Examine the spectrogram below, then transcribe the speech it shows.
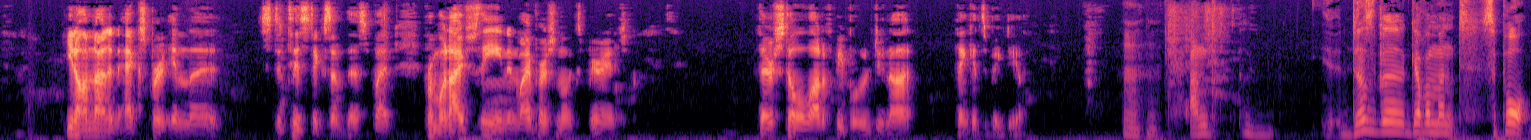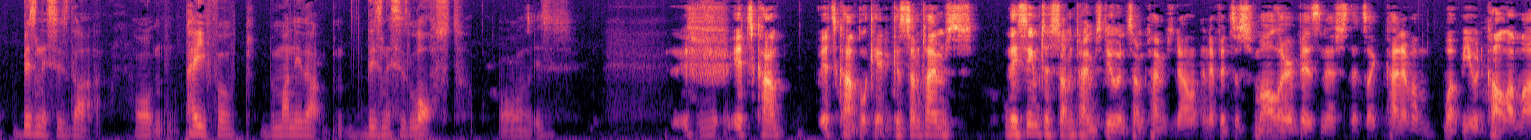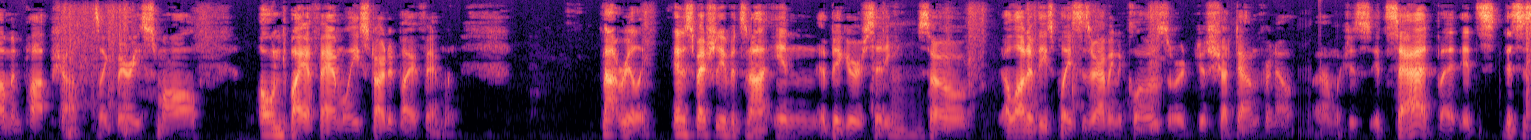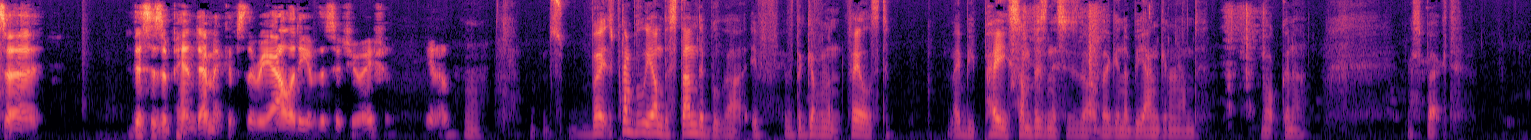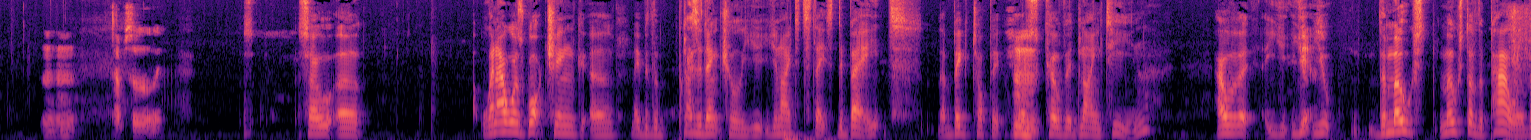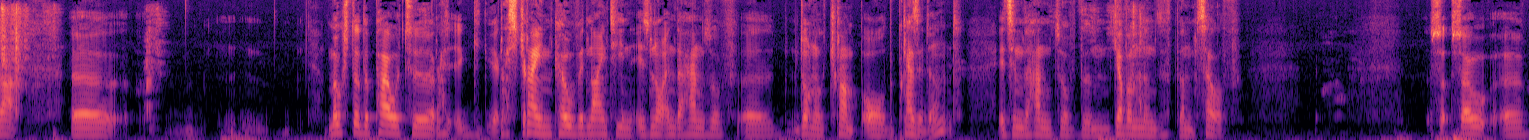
you know i'm not an expert in the statistics of this but from what i've seen in my personal experience there's still a lot of people who do not think it's a big deal. Mm-hmm. and does the government support businesses that or pay for the money that businesses lost? Or is, is it... it's comp it's complicated because sometimes they seem to sometimes do and sometimes don't. And if it's a smaller business that's like kind of a what you would call a mom and pop shop, it's like very small, owned by a family, started by a family. Not really, and especially if it's not in a bigger city. Mm-hmm. So a lot of these places are having to close or just shut down for now, um, which is it's sad, but it's this is a this is a pandemic. It's the reality of the situation, you know. Mm. But it's probably understandable that if, if the government fails to maybe pay some businesses that they're going to be angry and not going to respect. Mm-hmm. Absolutely. So, uh, when I was watching uh, maybe the presidential U- United States debate, the big topic hmm. was hmm. COVID nineteen. However, you, you, you, the most most of the power that uh, most of the power to restrain COVID 19 is not in the hands of uh, Donald Trump or the president, it's in the hands of the government themselves. So, so uh,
